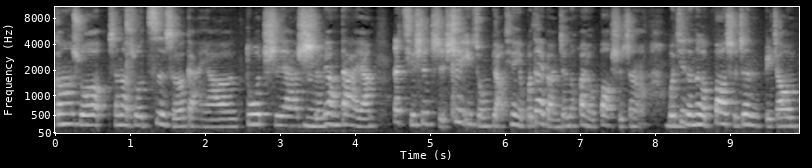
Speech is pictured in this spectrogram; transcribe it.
刚刚说山大说自责感呀，多吃呀，食量大呀，那其实只是一种表现，也不代表你真的患有暴食症啊。我记得那个暴食症比较，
